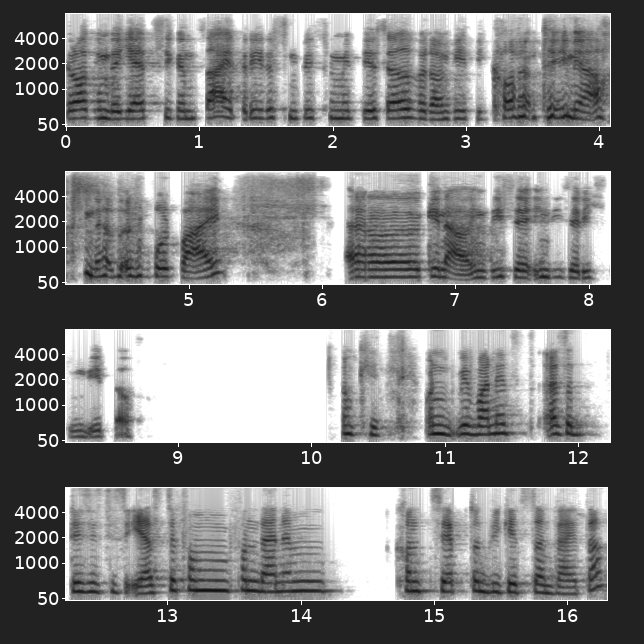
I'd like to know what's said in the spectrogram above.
Gerade in der jetzigen Zeit redest ein bisschen mit dir selber, dann geht die Quarantäne auch schneller vorbei. Äh, genau, in diese, in diese Richtung geht das. Okay, und wir waren jetzt, also das ist das erste vom, von deinem Konzept und wie geht's dann weiter?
